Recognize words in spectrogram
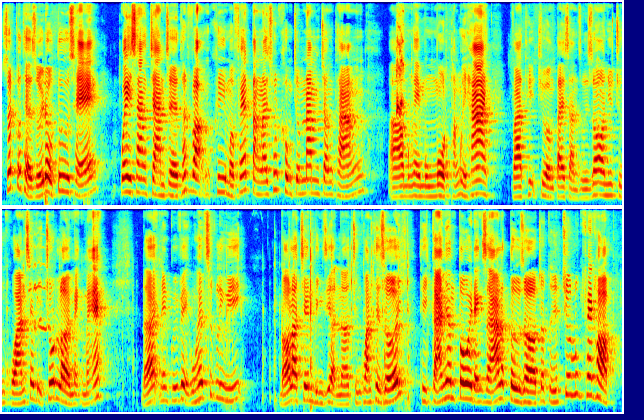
rất có thể giới đầu tư sẽ quay sang tràn trề thất vọng khi mà Fed tăng lãi suất 0.5 trong tháng à, ngày mùng 1 tháng 12 và thị trường tài sản rủi ro như chứng khoán sẽ bị chốt lời mạnh mẽ. Đấy, nên quý vị cũng hết sức lưu ý. Đó là trên bình diện uh, chứng khoán thế giới thì cá nhân tôi đánh giá là từ giờ cho đến trước lúc Fed họp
